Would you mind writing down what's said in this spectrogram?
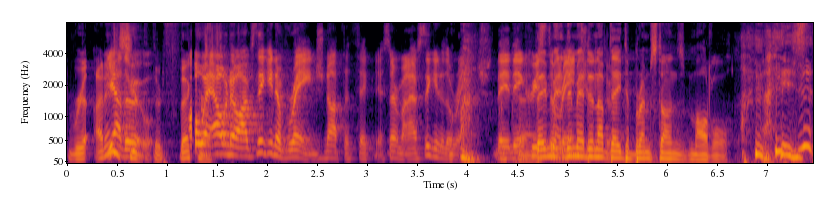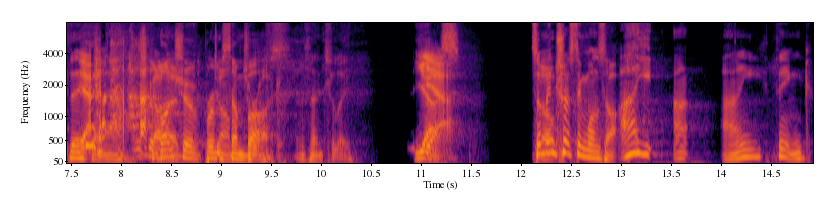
Re- I didn't Yeah, see they're- that they're thicker. Oh wait, oh no, I was thinking of range, not the thickness. Never mind, I was thinking of the range. They, they increased They, the ma- range. they made an update to Brimstone's model. He's thicker Yeah. now. Like a bunch a of brimstone buffs, essentially. Yes. Some So- interesting ones though. I, I I think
